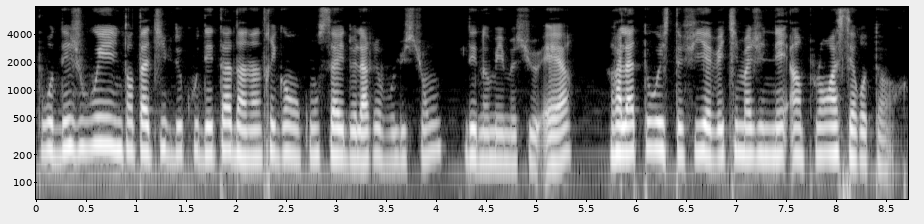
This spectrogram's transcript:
Pour déjouer une tentative de coup d'état d'un intrigant au Conseil de la Révolution, dénommé Monsieur R, Ralato et Stuffy avaient imaginé un plan assez retors.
